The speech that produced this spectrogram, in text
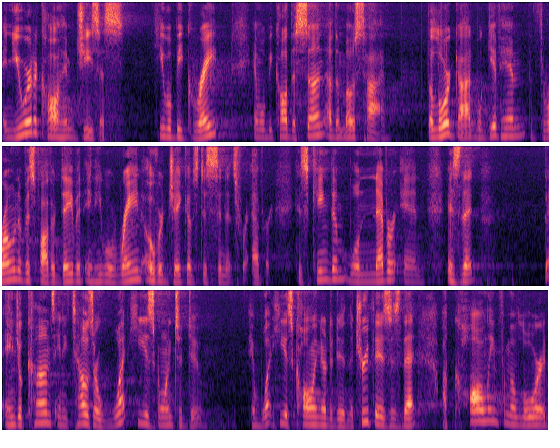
and you are to call him Jesus. He will be great and will be called the Son of the Most High. The Lord God will give him the throne of his father David, and he will reign over Jacob's descendants forever. His kingdom will never end. Is that the angel comes and he tells her what he is going to do and what he is calling her to do. And the truth is, is that a calling from the Lord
